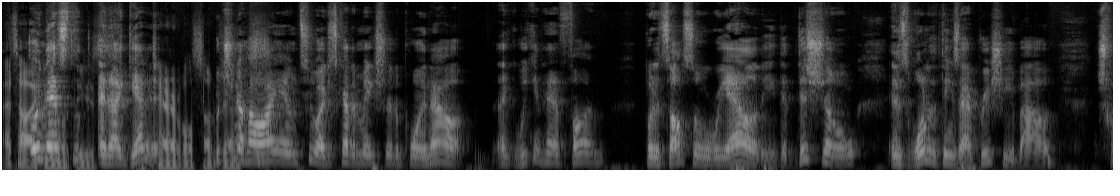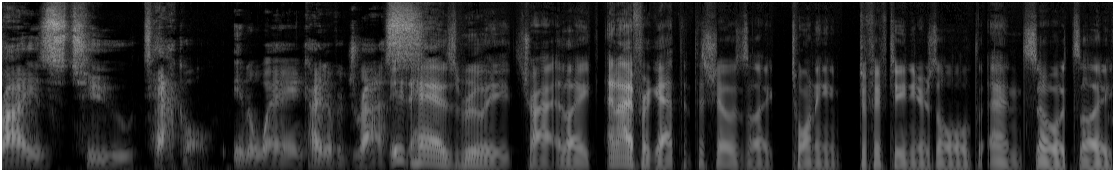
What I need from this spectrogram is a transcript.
that's how oh, I Oh, and deal with the, these and I get it. terrible But you know how I am too. I just got to make sure to point out, like, we can have fun, but it's also a reality that this show, and it's one of the things I appreciate about, tries to tackle in a way and kind of address. It has really tried like, and I forget that the show's like twenty to fifteen years old, and so it's like,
